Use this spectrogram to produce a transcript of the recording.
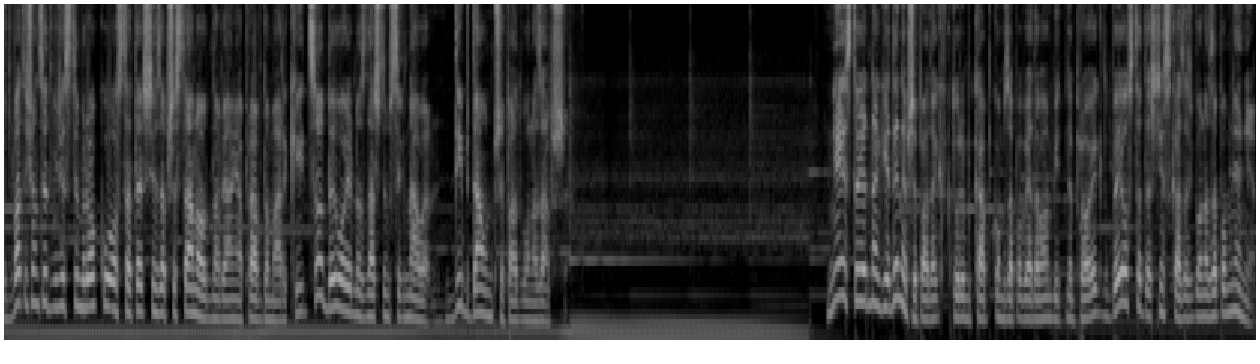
W 2020 roku ostatecznie zaprzestano odnawiania praw do marki, co było jednoznacznym sygnałem. Deep Down przepadło na zawsze. Nie jest to jednak jedyny przypadek, w którym Capcom zapowiadał ambitny projekt, by ostatecznie skazać go na zapomnienie.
